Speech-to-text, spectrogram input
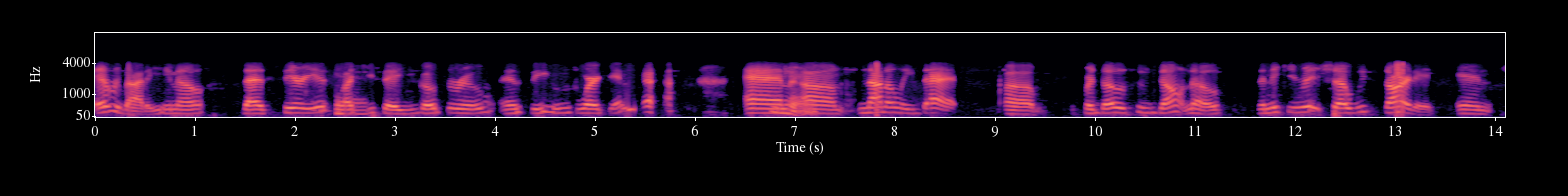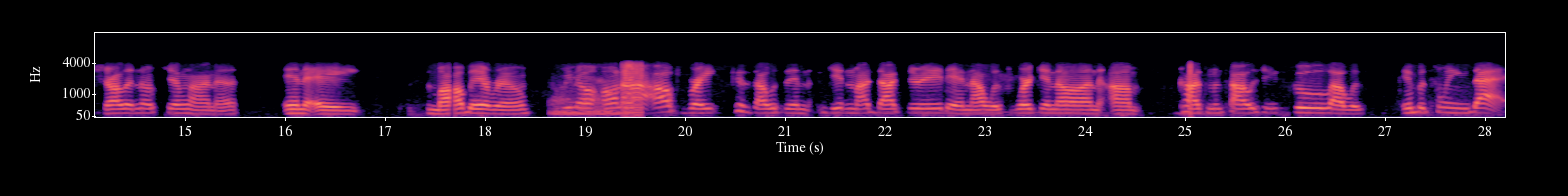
everybody, you know, that's serious. Like you say, you go through and see who's working. and Yeah. um, not only that, um, for those who don't know, the Nikki Rich Show, we started in Charlotte, North Carolina, in a small bedroom. You know, on our off break because I was in getting my doctorate and I was working on um, cosmetology school. I was in between that,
